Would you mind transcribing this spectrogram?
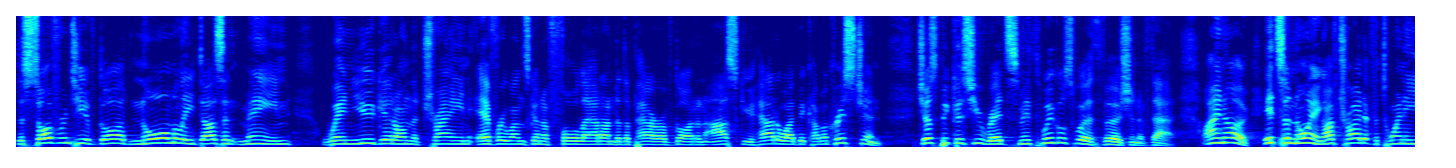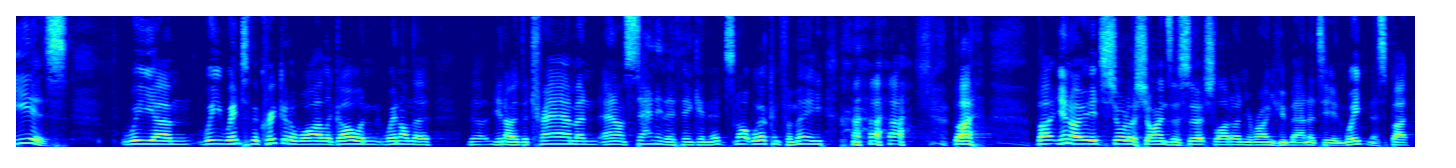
The sovereignty of God normally doesn't mean when you get on the train, everyone's going to fall out under the power of God and ask you, How do I become a Christian? Just because you read Smith Wigglesworth version of that. I know, it's annoying. I've tried it for 20 years. We, um, we went to the cricket a while ago and went on the, the you know, the tram, and, and I'm standing there thinking, It's not working for me. but but, you know, it sort of shines a searchlight on your own humanity and weakness. But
